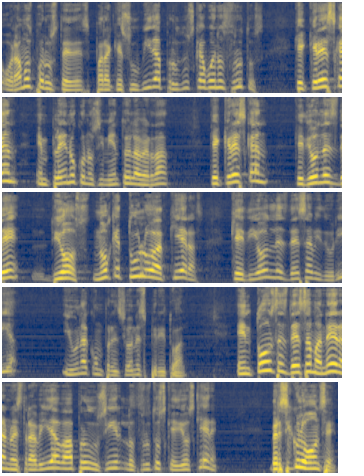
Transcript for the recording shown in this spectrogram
oramos por ustedes para que su vida produzca buenos frutos, que crezcan en pleno conocimiento de la verdad, que crezcan, que Dios les dé Dios, no que tú lo adquieras, que Dios les dé sabiduría y una comprensión espiritual. Entonces de esa manera nuestra vida va a producir los frutos que Dios quiere. Versículo 11.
